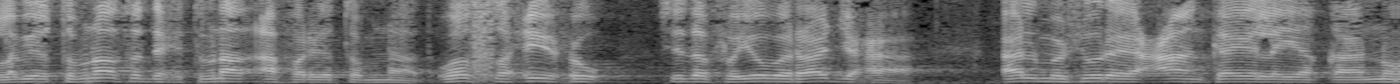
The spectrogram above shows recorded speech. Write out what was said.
labiyo tobnaad saddexiyo tobnaad afariyo tobnaad wاsaxiixu sida fayoowe raajixa almashhuur ee caanka ee la yaqaano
